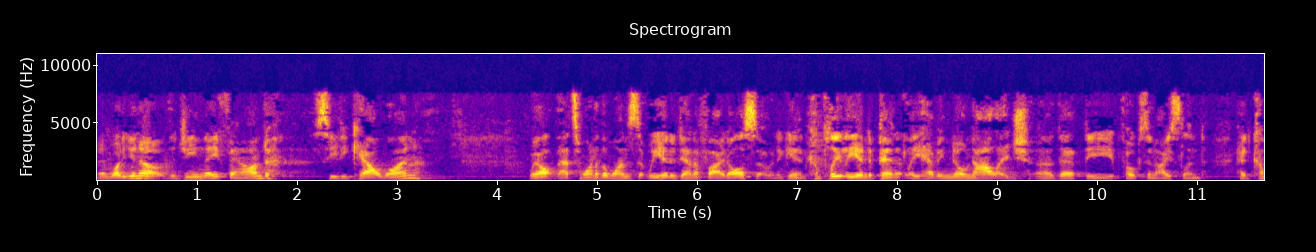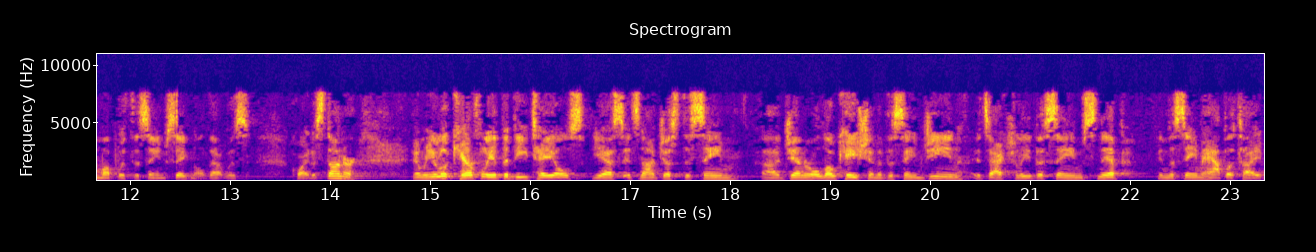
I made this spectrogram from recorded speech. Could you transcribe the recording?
And what do you know? The gene they found, CDKAL1, well, that's one of the ones that we had identified also. And again, completely independently, having no knowledge uh, that the folks in Iceland had come up with the same signal. That was quite a stunner. And when you look carefully at the details, yes, it's not just the same uh, general location of the same gene, it's actually the same SNP in the same haplotype.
